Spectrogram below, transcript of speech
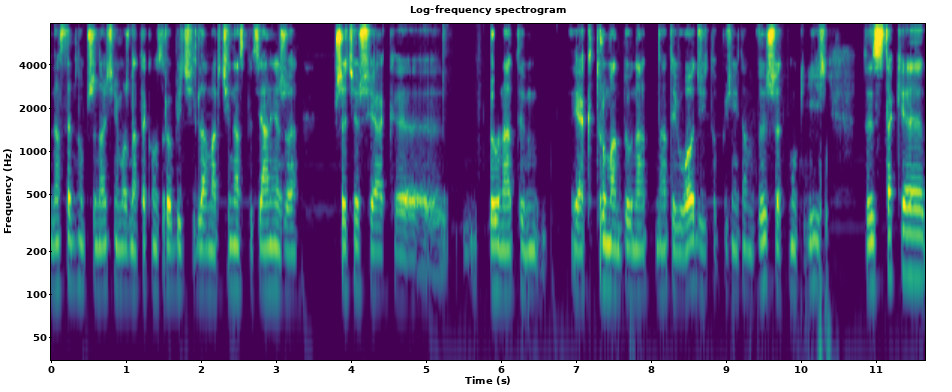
następną przynośnie można taką zrobić dla Marcina specjalnie, że przecież jak e, był na tym, jak Truman był na, na tej łodzi, to później tam wyszedł, mógł iść. To jest takie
